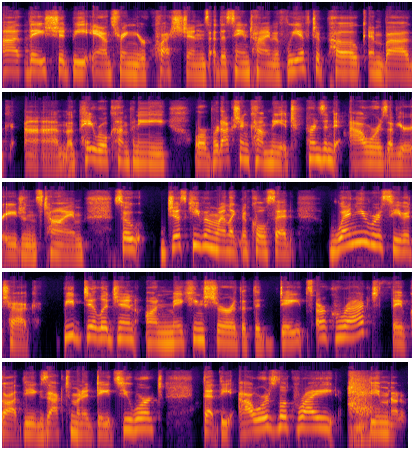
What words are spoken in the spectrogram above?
uh, they should be answering your questions at the same time. If we have to poke and bug um, a payroll company or a production company, it turns into hours of your agent's time. So just keep in mind, like Nicole said, when you receive a check, be diligent on making sure that the dates are correct. They've got the exact amount of dates you worked, that the hours look right, the amount of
